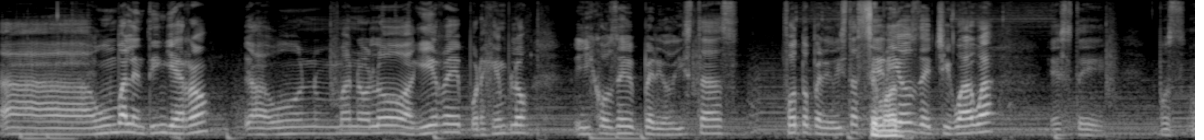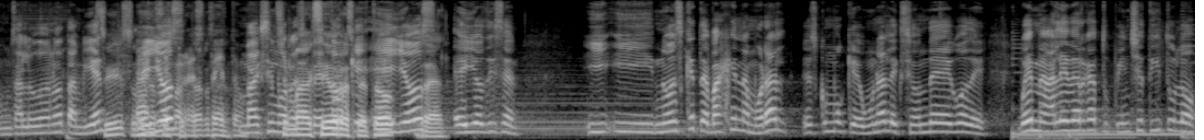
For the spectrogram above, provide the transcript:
a un Valentín Hierro, a un Manolo Aguirre, por ejemplo, hijos de periodistas, fotoperiodistas Simón. serios de Chihuahua, este, pues un saludo, ¿no? También. Sí, son Ellos- respetarse. respeto. Máximo Sí, respeto, máximo que respeto ellos, real. ellos dicen, y, y no es que te bajen la moral, es como que una lección de ego de, güey, me vale verga tu pinche título,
